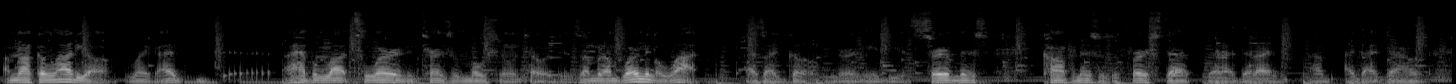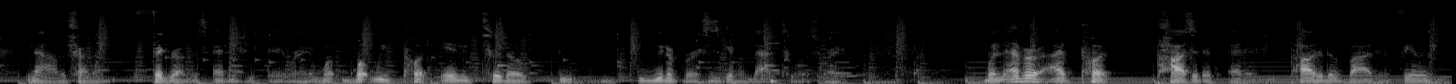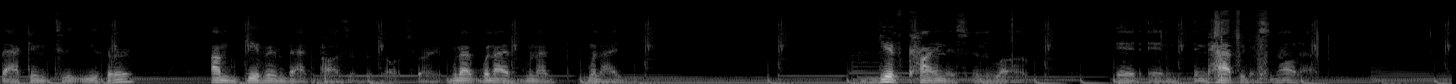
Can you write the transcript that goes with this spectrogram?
i'm not gonna lie to y'all like i I have a lot to learn in terms of emotional intelligence. I mean, I'm learning a lot as I go. You know what I mean? The assertiveness, confidence was the first step that I that I um, I got down. Now I'm trying to figure out this energy thing, right? And what what we put into the the the universe is giving back to us, right? Whenever I put positive energy, positive vibes and feelings back into the ether, I'm giving back positive results, right? When I when I when I when I give kindness and love and and, and happiness and all that,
